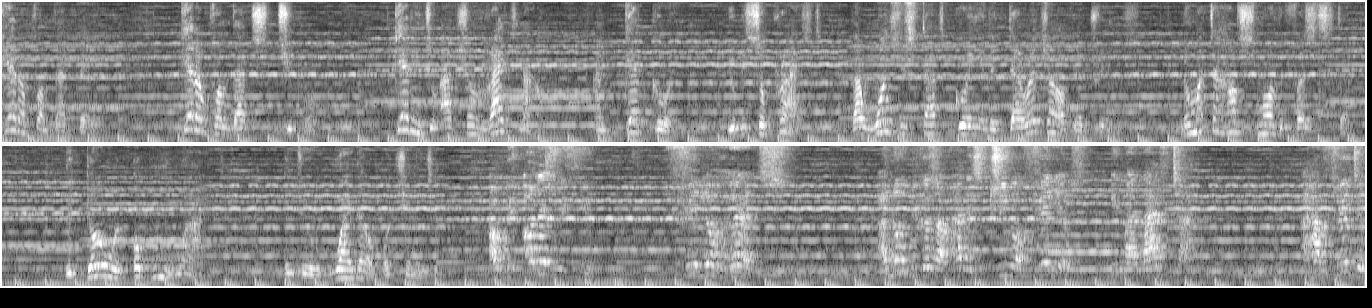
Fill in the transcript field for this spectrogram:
get up from that bed, get up from that stupor, get into action right now and get going. You'll be surprised that once you start going in the direction of your dreams, no matter how small the first step, the door will open wide into a wider opportunity. I'll be honest with you, failure hurts. I know because I've had a string of failures in my lifetime. I have failed a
